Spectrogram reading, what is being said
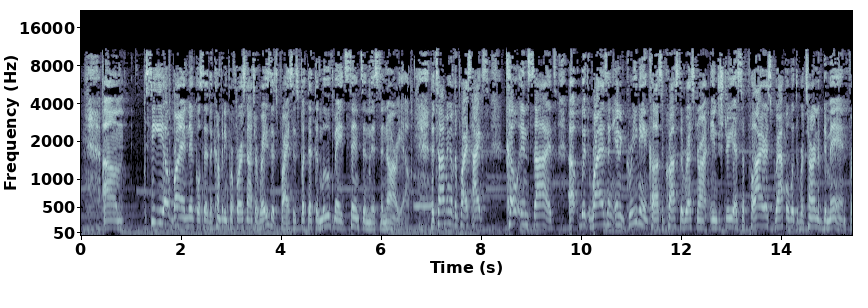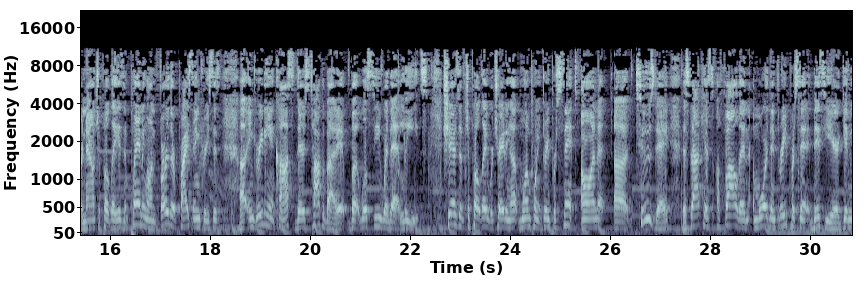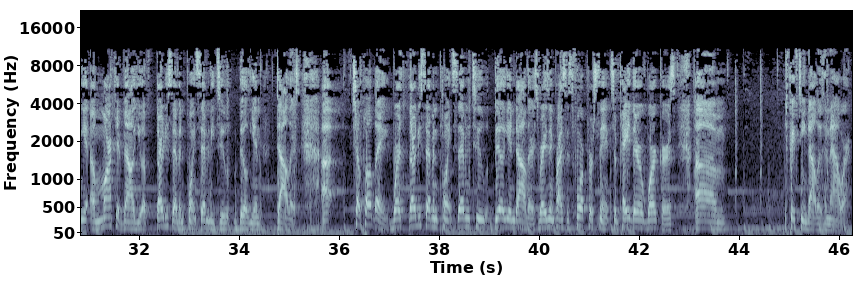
Um, CEO Brian Nichols said the company prefers not to raise its prices, but that the move made sense in this scenario. The timing of the price hikes coincides uh, with rising ingredient costs across the restaurant industry as suppliers grapple with the return of demand. For now, Chipotle isn't planning on further price increases. Uh, ingredient costs, there's talk about it, but we'll see where that leads. Shares of Chipotle were trading up 1.3% on uh, Tuesday. The stock has fallen more than 3% this year, giving it a market value of $37.72 billion. Uh, Chipotle worth $37.72 billion, raising prices 4% to pay their workers, um, $15 an hour.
